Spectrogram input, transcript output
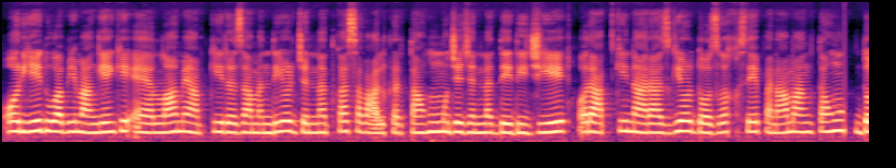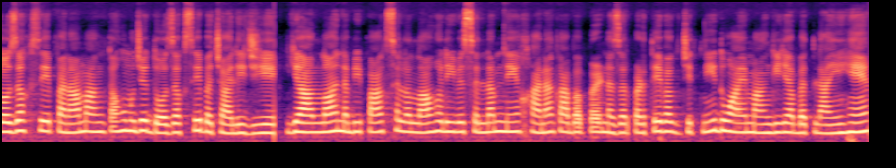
اور یہ دعا بھی مانگیں کہ اے اللہ، میں آپ کی رضامندی اور جنت کا سوال کرتا ہوں، مجھے جنت دے دیجیے اور آپ کی ناراضگی اور دوزخ سے پناہ مانگتا ہوں۔ دوزخ سے پناہ مانگتا ہوں، مجھے دوزخ سے بچا لیجیے۔ یا اللہ، نبی پاک صلی اللہ علیہ وسلم نے خانہ کعبہ پر نظر پڑتے وقت جتنی دعائیں مانگی یا بتلائی ہیں،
